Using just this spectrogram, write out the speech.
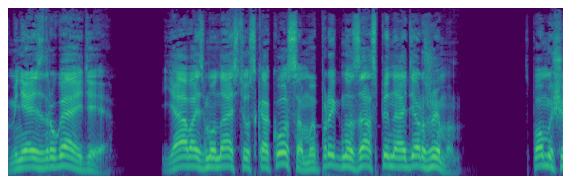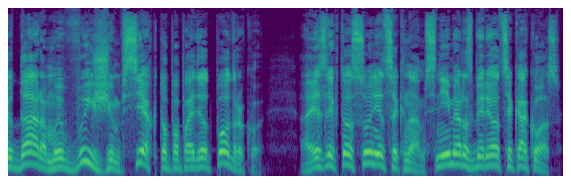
У меня есть другая идея. Я возьму Настю с кокосом и прыгну за спиной одержимым. С помощью дара мы выжжем всех, кто попадет под руку, а если кто сунется к нам, с ними разберется кокос.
